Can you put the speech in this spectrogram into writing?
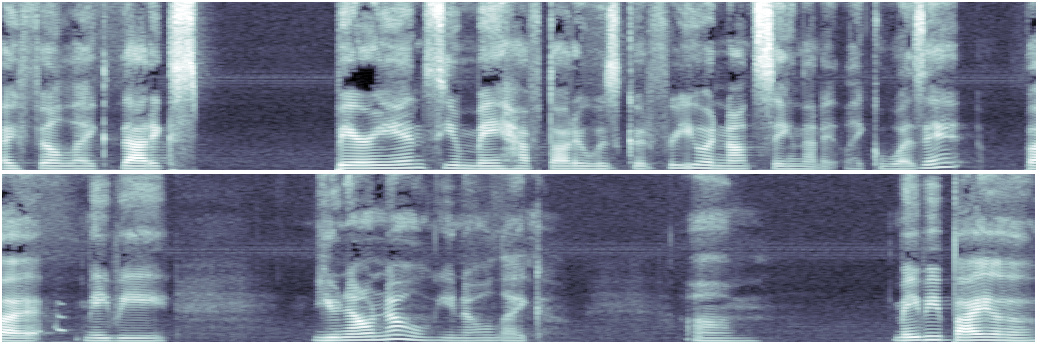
i feel like that experience you may have thought it was good for you and not saying that it like wasn't but maybe you now know you know like um maybe buy a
